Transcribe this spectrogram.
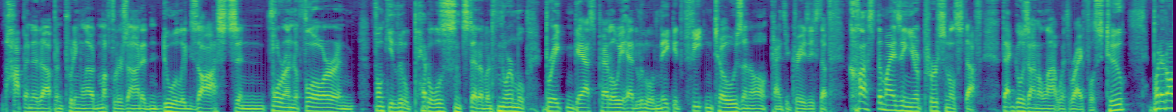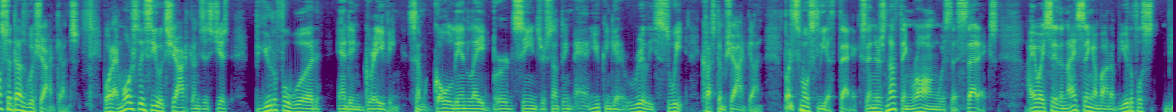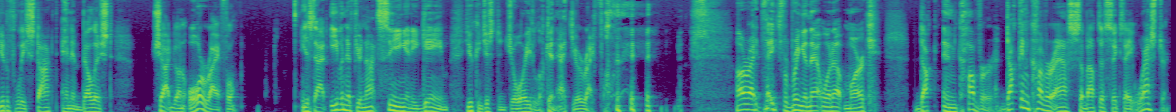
hopping it up and putting loud mufflers on it and dual exhausts and four on the floor and funky little pedals instead of a normal brake and gas pedal. We had little naked feet and toes and all kinds of crazy stuff. Customizing your personal stuff. That goes on a lot with rifles too, but it also does with shotguns. But what I mostly see with shotguns is just beautiful wood and engraving, some gold inlaid bird scenes or something, man, you can get a really sweet custom shotgun. But it's mostly aesthetics, and there's nothing wrong with aesthetics. I always say the nice thing about a beautiful, beautifully stocked and embellished shotgun or rifle is that even if you're not seeing any game, you can just enjoy looking at your rifle. All right, thanks for bringing that one up, Mark. Duck and Cover. Duck and Cover asks about the 6.8 Western.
